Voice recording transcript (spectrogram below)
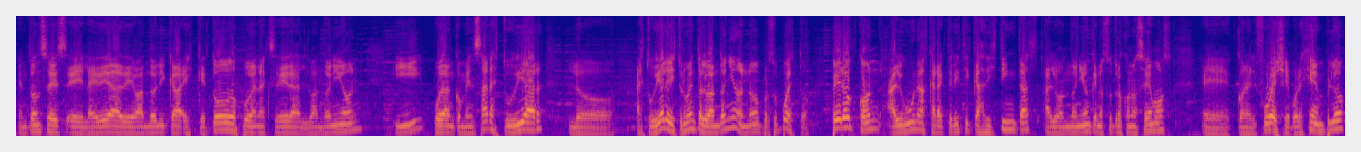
Entonces eh, la idea de Bandólica es que todos puedan acceder al bandoneón y puedan comenzar a estudiar lo a estudiar el instrumento del bandoneón, ¿no? Por supuesto, pero con algunas características distintas al bandoneón que nosotros conocemos, eh, con el fuelle, por ejemplo.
